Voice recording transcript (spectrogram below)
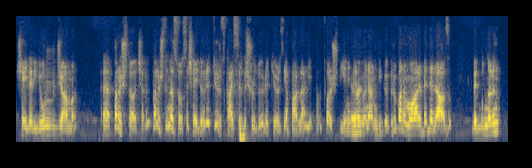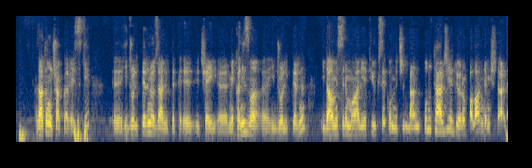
şeyleri yoracağıma e, paraşütü açarım. Paraşütü nasıl olsa şeyde üretiyoruz. Kayseri'de şurada üretiyoruz. Yaparlar. Paraşütü yenilerim. Evet. Önemli değil. Öbürü bana muharebede lazım. Ve bunların zaten uçaklar eski. E, hidroliklerin özellikle te, e, şey e, mekanizma e, hidroliklerinin idamesinin maliyeti yüksek. Onun için ben bunu tercih ediyorum falan demişlerdi.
